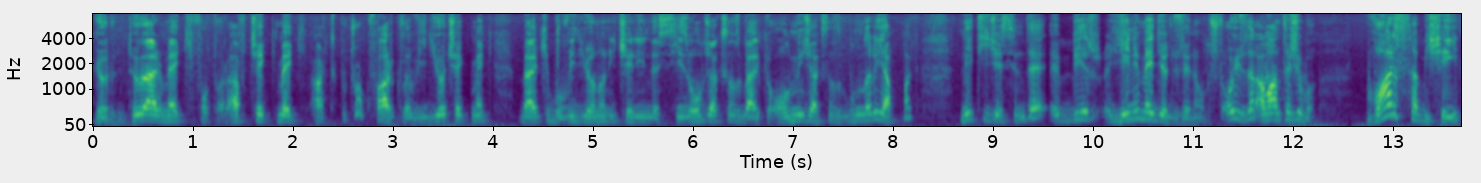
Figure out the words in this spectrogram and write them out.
görüntü vermek, fotoğraf çekmek artık bu çok farklı. Video çekmek belki bu videonun içeriğinde siz olacaksınız belki olmayacaksınız. Bunları yapmak neticesinde e, bir yeni medya düzeni oluştu. O yüzden avantajı bu. Varsa bir şeyin,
